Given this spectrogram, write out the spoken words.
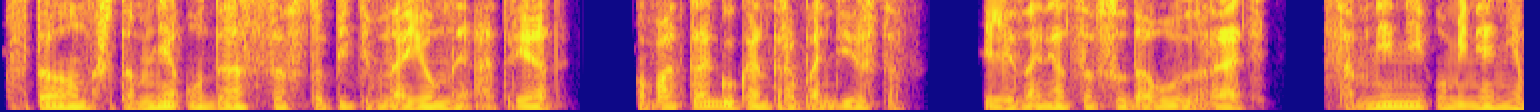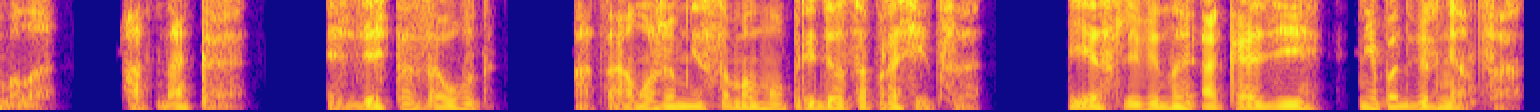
В том, что мне удастся вступить в наемный отряд, в атаку контрабандистов или наняться в судовую рать, сомнений у меня не было. Однако, здесь-то зовут, а там уже мне самому придется проситься, если виной оказии не подвернется.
